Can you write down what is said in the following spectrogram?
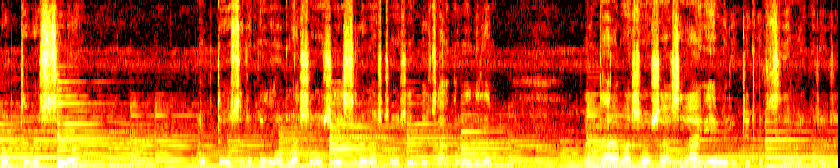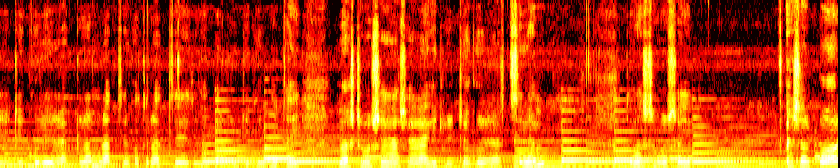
পড়তে বসছিল। পড়তে বসছিল কি, ওর মাস্টারমশাই মাস্টারমশাইকে চা করে দিলাম। আর তারা মাস্টারমশাই আসার আগে আমি রুটি করছিলাম আর রুটি রুটি করে রাখলাম। রাত্রে কত রাত্রে আবার রুটি করব, তাই মাস্টারমশাই আসার আগে রুটিটা করে রাখছিলাম। তো মাস্টারমশাই আসার পর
